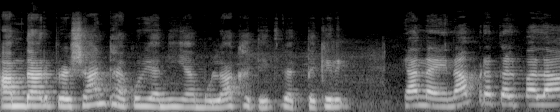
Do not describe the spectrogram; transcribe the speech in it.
आमदार प्रशांत ठाकूर यांनी या मुलाखतीत व्यक्त केली. ह्या नैना प्रकल्पाला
